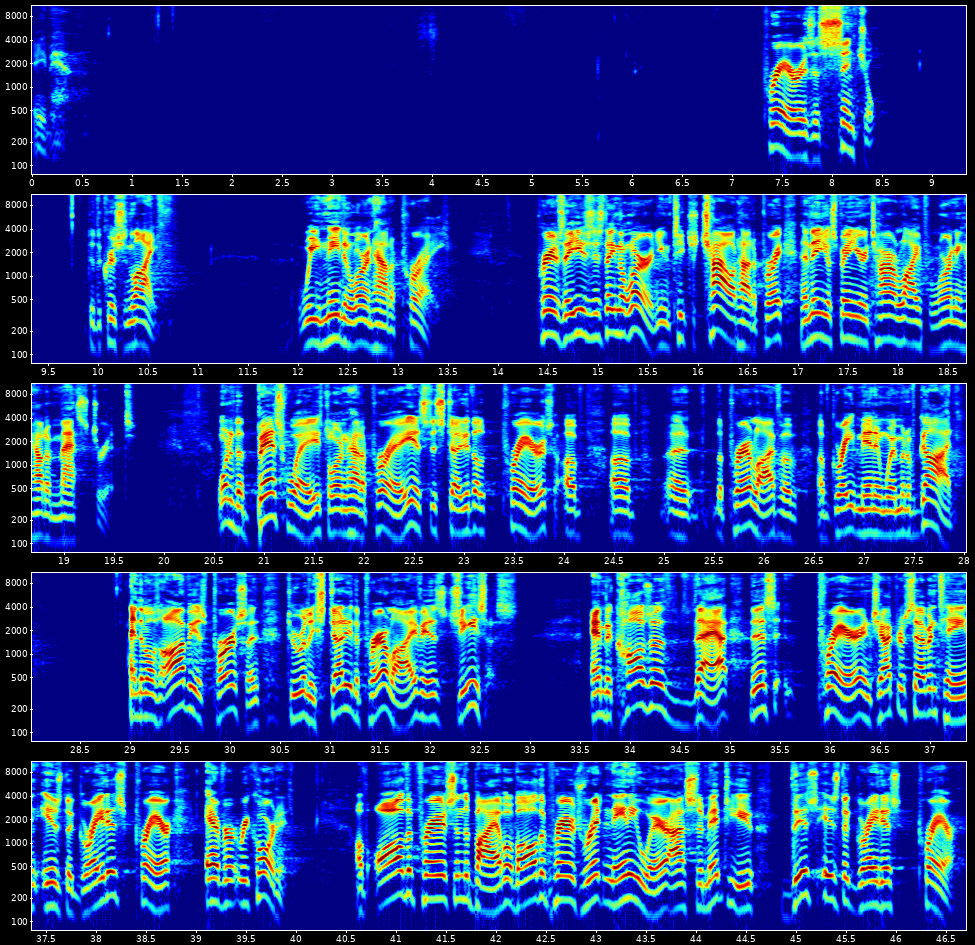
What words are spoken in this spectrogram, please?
Amen. Prayer is essential to the Christian life. We need to learn how to pray. Prayer is the easiest thing to learn. You can teach a child how to pray, and then you'll spend your entire life learning how to master it. One of the best ways to learn how to pray is to study the prayers of, of uh, the prayer life of, of great men and women of God. And the most obvious person to really study the prayer life is Jesus. And because of that, this prayer in chapter 17 is the greatest prayer ever recorded. Of all the prayers in the Bible, of all the prayers written anywhere, I submit to you, this is the greatest prayer.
